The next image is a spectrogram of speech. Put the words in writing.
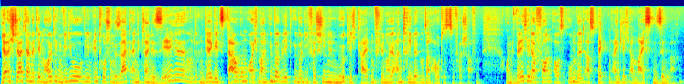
Ja, ich starte ja mit dem heutigen Video, wie im Intro schon gesagt, eine kleine Serie und in der geht es darum, euch mal einen Überblick über die verschiedenen Möglichkeiten für neue Antriebe in unseren Autos zu verschaffen und welche davon aus Umweltaspekten eigentlich am meisten Sinn machen.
